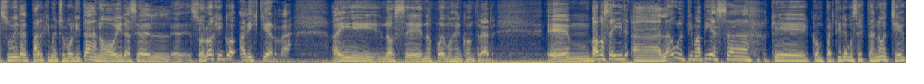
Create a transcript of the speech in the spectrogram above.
subir al parque metropolitano o ir hacia el, el zoológico, a la izquierda. Ahí nos, nos podemos encontrar. Em, vamos a ir a la última pieza que compartiremos esta noche.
